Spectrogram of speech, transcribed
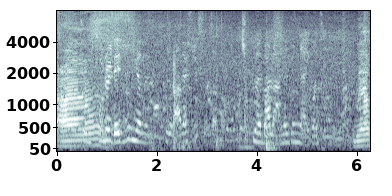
아. 그 불을 내주면은 그걸 안 할 수 있었잖아. 왜 말을 안 해줬냐 이거지. 뭐야?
